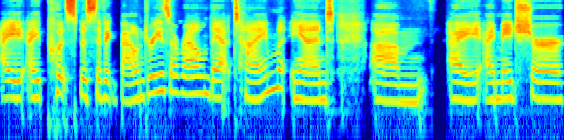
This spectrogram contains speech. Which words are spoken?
I, I put specific boundaries around that time and um, I, I made sure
